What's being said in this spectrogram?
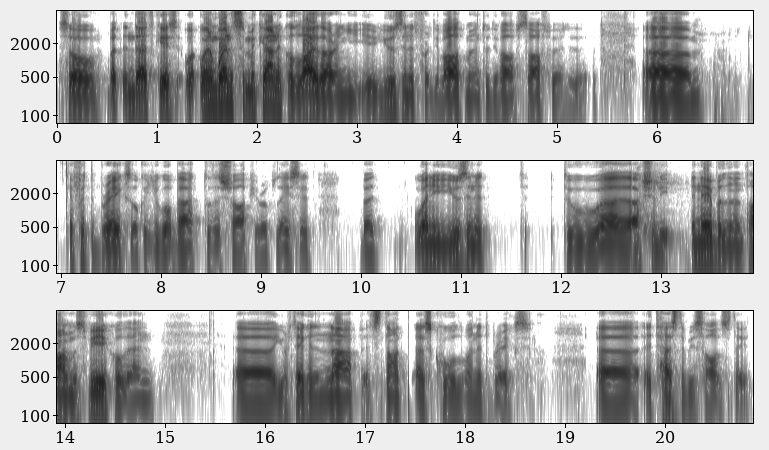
So but in that case, when when it's a mechanical lidar and you, you're using it for development to develop software, um, if it breaks, okay, you go back to the shop, you replace it. But when you're using it to uh, actually enable an autonomous vehicle and uh, you're taking a nap, it's not as cool when it breaks. Uh, it has to be solid state.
